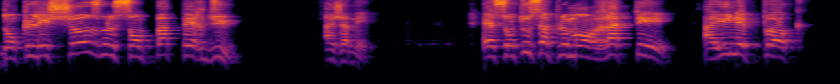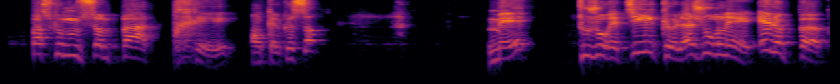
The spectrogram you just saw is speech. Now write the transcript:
Donc les choses ne sont pas perdues à jamais. Elles sont tout simplement ratées à une époque parce que nous ne sommes pas prêts en quelque sorte. Mais toujours est-il que la journée et le peuple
